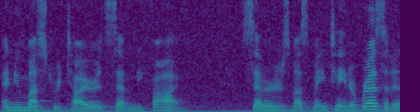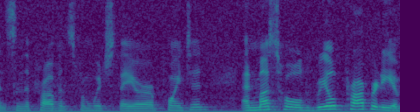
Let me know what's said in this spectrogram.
and you must retire at 75. Senators must maintain a residence in the province from which they are appointed and must hold real property of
